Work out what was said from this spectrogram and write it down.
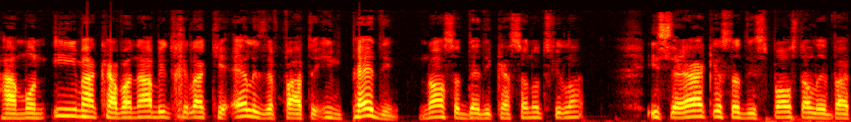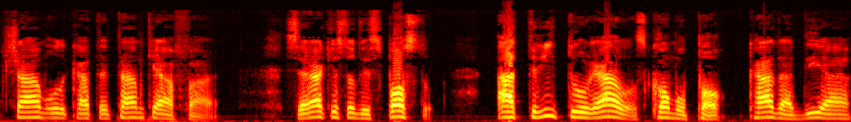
המונעים הכוונה בתחילה que eles de fato impedem nossa dedicação no tefilá? E será que eu estou disposto a levar cham ulkatetam que afar? Será que eu estou disposto a triturá-los como pó cada dia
